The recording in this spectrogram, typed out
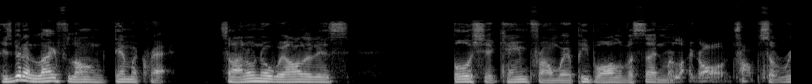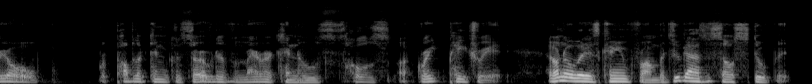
he's been a lifelong Democrat. So I don't know where all of this bullshit came from, where people all of a sudden were like, oh, Trump's a real Republican conservative American who's who's a great patriot. I don't know where this came from, but you guys are so stupid.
